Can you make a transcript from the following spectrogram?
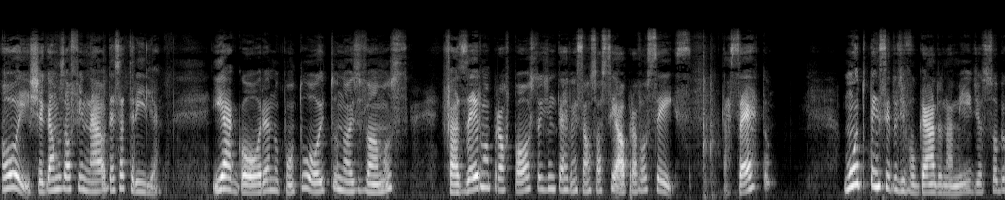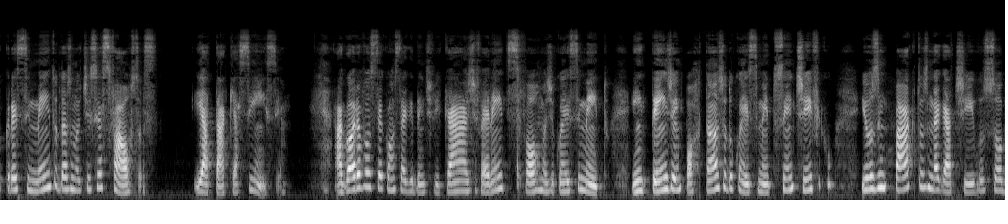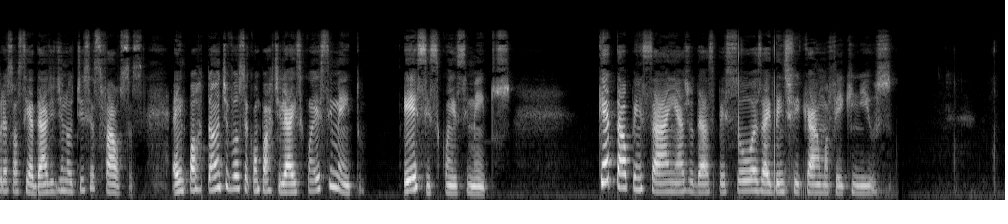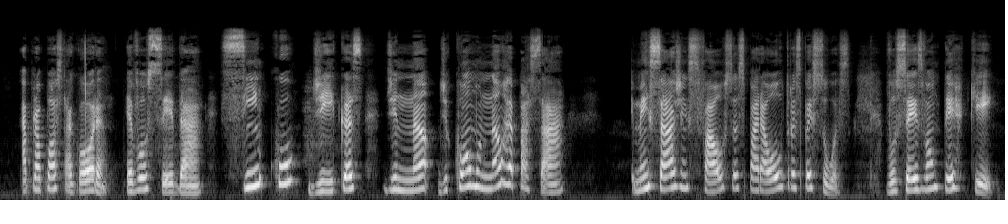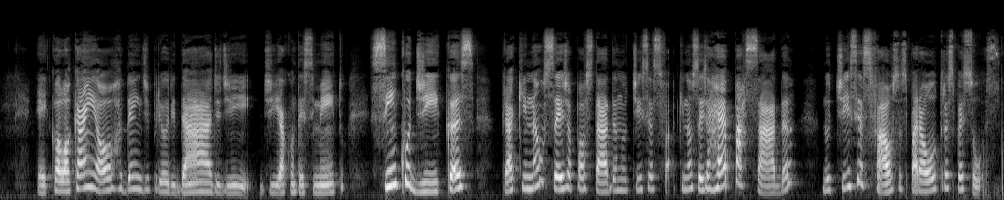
Oi, chegamos ao final dessa trilha. E agora, no ponto 8, nós vamos fazer uma proposta de intervenção social para vocês, tá certo? Muito tem sido divulgado na mídia sobre o crescimento das notícias falsas e ataque à ciência. Agora você consegue identificar as diferentes formas de conhecimento e entende a importância do conhecimento científico e os impactos negativos sobre a sociedade de notícias falsas. É importante você compartilhar esse conhecimento, esses conhecimentos. Que tal pensar em ajudar as pessoas a identificar uma fake news? A proposta agora é você dar cinco dicas de, não, de como não repassar mensagens falsas para outras pessoas. Vocês vão ter que é, colocar em ordem de prioridade, de, de acontecimento, cinco dicas para que não seja postada notícias, que não seja repassada notícias falsas para outras pessoas.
